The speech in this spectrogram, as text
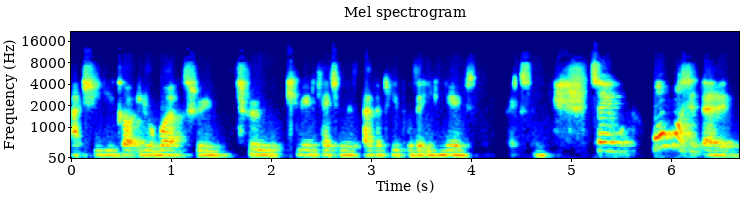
actually you got your work through through communicating with other people that you knew. Excellent. So what was it though?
